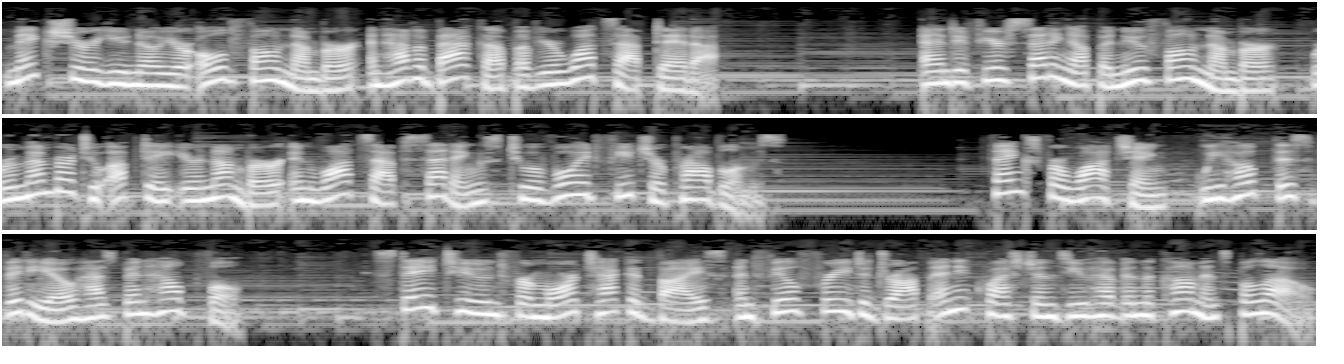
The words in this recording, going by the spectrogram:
Make sure you know your old phone number and have a backup of your WhatsApp data. And if you're setting up a new phone number, remember to update your number in WhatsApp settings to avoid future problems. Thanks for watching, we hope this video has been helpful. Stay tuned for more tech advice and feel free to drop any questions you have in the comments below.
